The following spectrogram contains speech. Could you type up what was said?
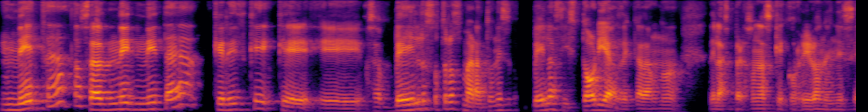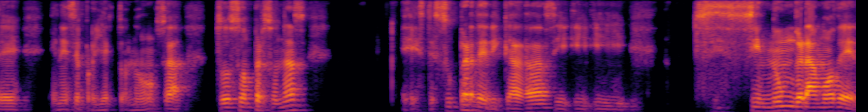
Neta, o sea, neta, ¿crees que, que eh, o sea, ve los otros maratones, ve las historias de cada una de las personas que corrieron en ese, en ese proyecto, ¿no? O sea, todos son personas, este, súper dedicadas y, y, sin un gramo de,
